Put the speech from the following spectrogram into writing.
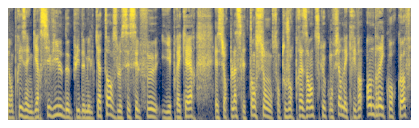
en prise à une guerre civile depuis 2014. Le cessez-le-feu y est précaire et sur place, les tensions sont toujours présentes, ce que confirme l'écrivain Andrei Kourkov,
